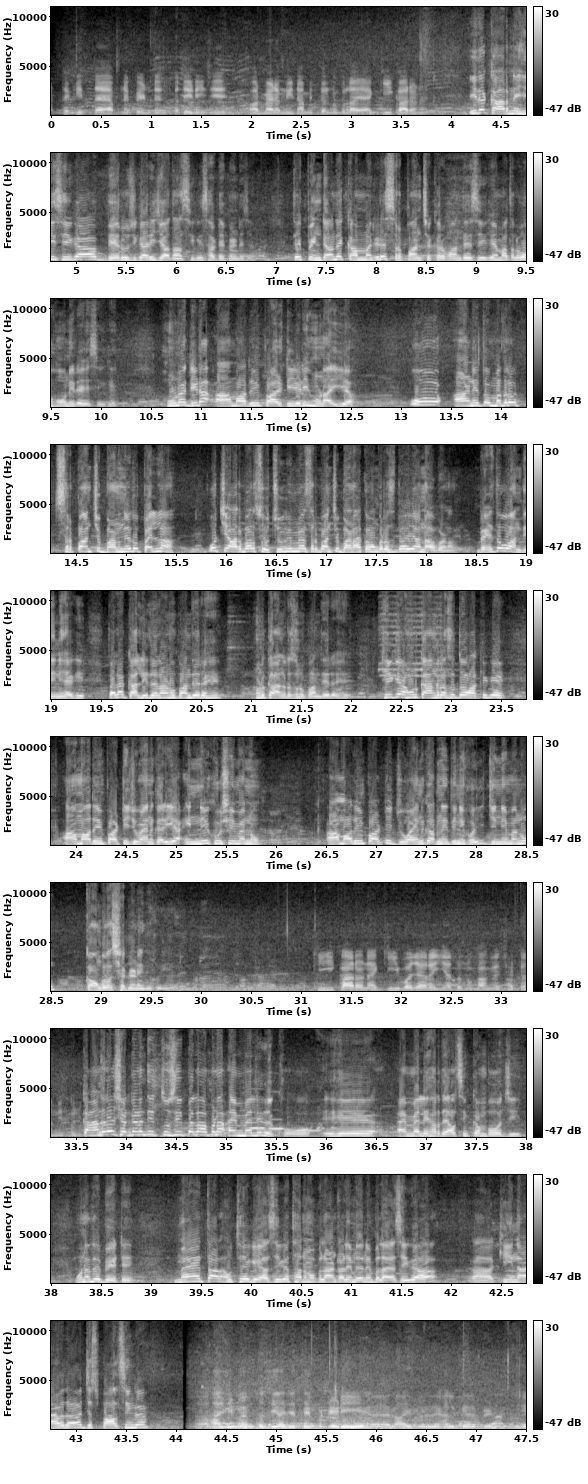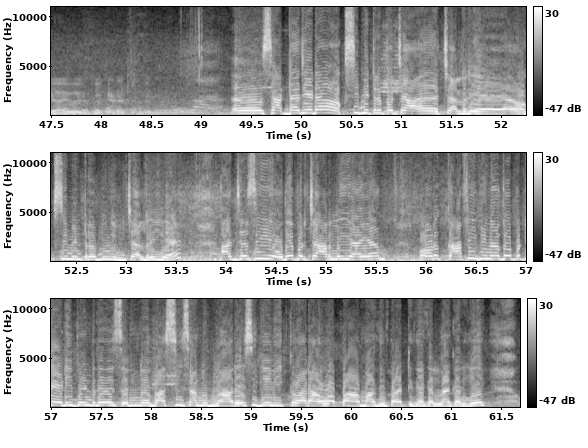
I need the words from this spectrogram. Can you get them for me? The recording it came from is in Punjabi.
ਇਕੱਠ ਕੀਤਾ ਹੈ ਆਪਣੇ ਪਿੰਡ ਪਤੇੜੀ 'ਚ ਔਰ ਮੈਡਮ ਨੀਨਾ ਮਿੱਤਲ ਨੂੰ ਬੁਲਾਇਆ ਕੀ ਕਾਰਨ ਹੈ? ਇਹਦਾ ਕਾਰਨ ਇਹੀ ਸੀਗਾ, ਬੇਰੁਜ਼ਗਾਰੀ ਜ਼ਿਆਦਾ ਸੀਗੀ ਸਾਡੇ ਪਿੰਡ 'ਚ ਤੇ ਪਿੰਡਾਂ ਦੇ ਕੰਮ ਆ ਜਿਹੜੇ ਸਰਪੰਚ ਕਰਵਾਉਂਦੇ ਸੀਗੇ, ਮਤਲਬ ਉਹ ਹੋ ਨਹੀਂ ਰਹੇ ਸੀਗੇ। ਹੁਣ ਜਿਹੜਾ ਆਮ ਆਦਮੀ ਪਾਰਟੀ ਜਿਹੜੀ ਹੁਣ ਆਈ ਆ, ਉਹ ਆਣੇ ਤੋਂ ਮਤਲਬ ਸਰਪੰਚ ਬਣਨੇ ਤੋਂ ਪਹਿਲਾਂ ਉਹ ਚਾਰ ਵਾਰ ਸੋਚੂਗੀ ਮੈਂ ਸਰਪੰਚ ਬਣਾ ਕਾਂਗਰਸ ਦਾ ਜਾਂ ਨਾ ਬਣਾ। ਵੈਸੇ ਤਾਂ ਉਹ ਆਂਦੀ ਨਹੀਂ ਹੈਗੀ। ਪਹਿਲਾਂ ਅਕਾਲੀ ਦਲਾਂ ਨੂੰ ਪਾਉਂਦੇ ਰਹੇ, ਹੁਣ ਕਾਂਗਰਸ ਨੂੰ ਪਾਉਂਦੇ ਰਹੇ। ਠੀਕ ਹੈ, ਹੁਣ ਕਾਂਗਰਸ ਤੋਂ ਆ ਕੇ ਆਮ ਆਦਮੀ ਪਾਰਟੀ ਜੁਆਇਨ ਕਰੀ ਆ। ਇੰਨੀ ਖੁਸ਼ੀ ਮੈਨੂੰ ਆਮ ਆਦਮੀ ਪਾਰਟੀ ਜੁਆਇਨ ਕਰਨੇ ਦੀ ਨਹੀਂ ਹੋਈ, ਜਿੰਨੀ ਮੈਨੂੰ ਕਾਂਗਰਸ ਛੱਡਣੇ ਦੀ ਹੋਈ। ਕੀ ਕਾਰਨ ਹੈ? ਕੀ ਵਜ੍ਹਾ ਰਹੀਆਂ ਤੁਹਾਨੂੰ ਕਾਂਗਰਸ ਛੱਡਣ ਦੀ ਮਜਬੂਰੀ? ਕਾਂਗਰਸ ਛੱਡਣ ਦੀ ਤੁਸੀਂ ਪਹਿਲਾਂ ਆਪਣਾ ਐਮਐਲਏ ਦੇਖੋ। ਇਹ ਐਮਐਲਏ ਹਰਦਿਆਲ ਸਿੰਘ ਕੰਬੋਜ ਜੀ ਉਹਨਾਂ ਦੇ ਬੇਟੇ। ਮੈਂ ਤਾਂ ਉੱਥੇ ਗਿਆ ਸੀਗਾ ਥਰਮਲ ਪਲਾਂਟ ਵਾਲੇ ਨੇ ਬੁਲਾਇਆ ਸੀਗਾ। ਅਹ ਕੀ ਨਾਮ ਹੈ ਉਹਦਾ? ਜਸਪਾਲ ਸਿੰਘ। ਹਾਂਜੀ ਮੈਮ ਤੁਸੀਂ ਅੱਜ ਇੱਥੇ ਪਟੇੜੀ ਅ, ਰਾਜਪੁਰ ਦੇ ਹਲਕੇ ਦੇ ਪਿੰਡ ਤੁਸੀਂ ਆਏ ਹੋ ਕੀ ਕਹਿਣਾ ਚਾਹੁੰਦੇ ਹੋ? ਸਾਡਾ ਜਿਹੜਾ ਆਕਸੀਮੀਟਰ ਪ੍ਰਚਾਰ ਚੱਲ ਰਿਹਾ ਹੈ, ਆਕਸੀਮੀਟਰ ਮੁਹਿੰਮ ਚੱਲ ਰਹੀ ਹੈ। ਅੱਜ ਅਸੀਂ ਉਹਦੇ ਪ੍ਰਚਾਰ ਲਈ ਆਏ ਹਾਂ ਔਰ ਕਾਫੀ ਦਿਨਾਂ ਤੋਂ ਪਟੇੜੀ ਪਿੰਡ ਦੇ ਵਾਸੀ ਸਾਨੂੰ ਬੁਲਾ ਰਹੇ ਸੀਗੇ ਵੀ ਇੱਕ ਵਾਰ ਆਓ, ਆਪਾਂ ਆਮ ਆਦਮੀ ਪਾਰਟੀ ਦੀਆਂ ਗੱਲਾਂ ਕਰੀਏ।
